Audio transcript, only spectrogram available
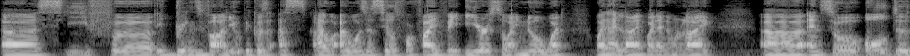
uh, see if uh, it brings value because as I, I, was a sales for five eight years, so I know what what I like, what I don't like, uh, and so all the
